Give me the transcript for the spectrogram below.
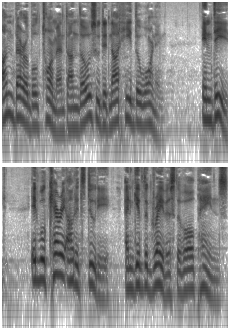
unbearable torment on those who did not heed the warning. Indeed, it will carry out its duty and give the gravest of all pains.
